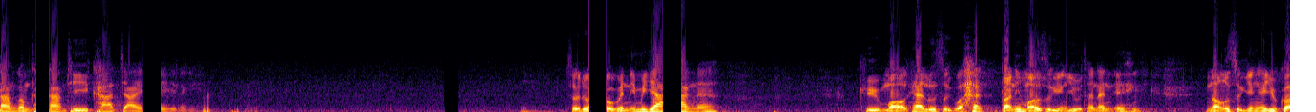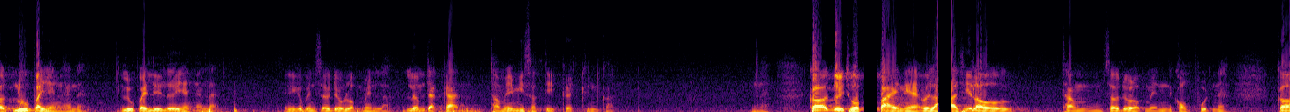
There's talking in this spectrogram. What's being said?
ถามคำถามที่คาใจอะไรอย่างนี้ self development นี้ไม่ยากนะ คือหมอแค่รู้สึกว่า ตอนนี้หมอรู้สึกยังอยู่เท่านั้นเอง น้องรู้สึกยังไงอยู่ก็รู้ไปอย่างนั้นนะรู้ไปเรื่อย ๆ อย่างนั้นแหละอันนี้ก็เป็นเซลล์เดเวล็อปเมนต์ละเริ่มจากการทำให้มีสติเกิดขึ้นก่อนนะก็โดยทั่วไปเนี่ย เวลาที่เราทำเซลล์เดเวล็อปเมนต์ของพุทธนะก็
